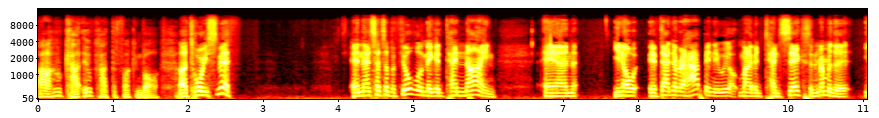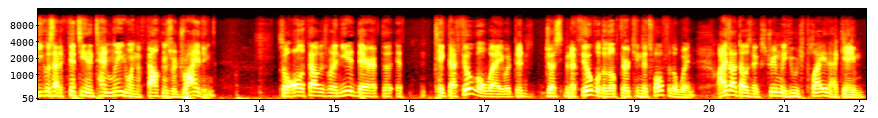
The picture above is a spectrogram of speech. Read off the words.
uh, who caught who caught the fucking ball? Uh, Torrey Smith, and that sets up a field goal to make it 10-9. And you know, if that never happened, it might have been 10-6. And remember, the Eagles had a 15 and 10 lead when the Falcons were driving. So all the Falcons would have needed there if the if take that field goal away would have just been a field goal to go up 13 to 12 for the win. I thought that was an extremely huge play in that game.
